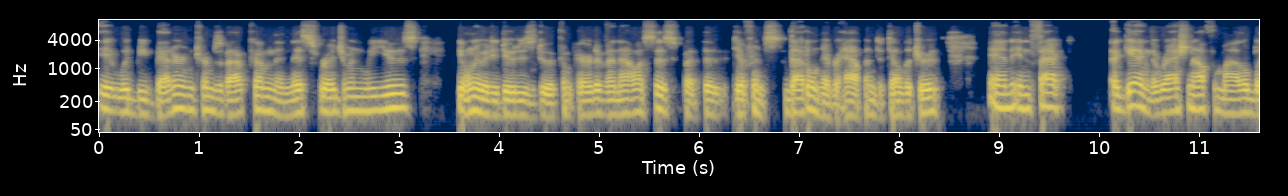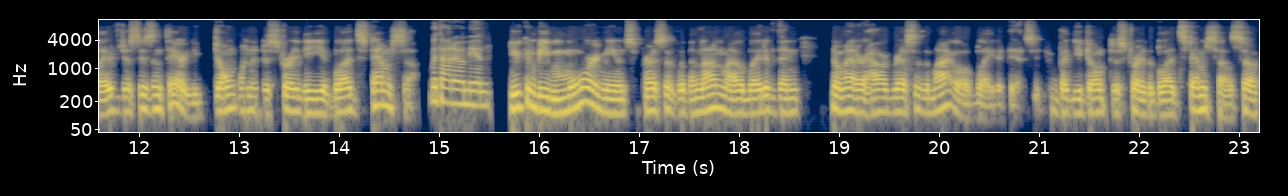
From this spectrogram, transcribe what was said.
it would be better in terms of outcome than this regimen we use. The only way to do it is to do a comparative analysis, but the difference that'll never happen to tell the truth. And in fact, again, the rationale for myeloablative just isn't there. You don't want to destroy the blood stem cell. With autoimmune. You can be more immune suppressive with a non myeloablative than no matter how aggressive the myeloablative is, but you don't destroy the blood stem cells. So,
